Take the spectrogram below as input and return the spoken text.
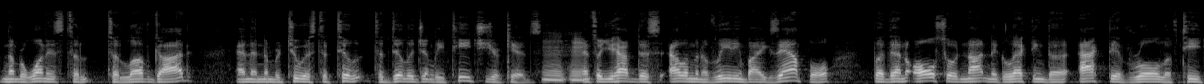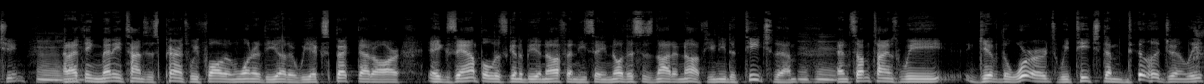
Number one is to, to love God. And then number two is to til- to diligently teach your kids. Mm-hmm. And so you have this element of leading by example, but then also not neglecting the active role of teaching. And I mm-hmm. think many times as parents we fall in one or the other. We expect that our example is going to be enough, and he's saying, no, this is not enough. You need to teach them. Mm-hmm. And sometimes we give the words, we teach them diligently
